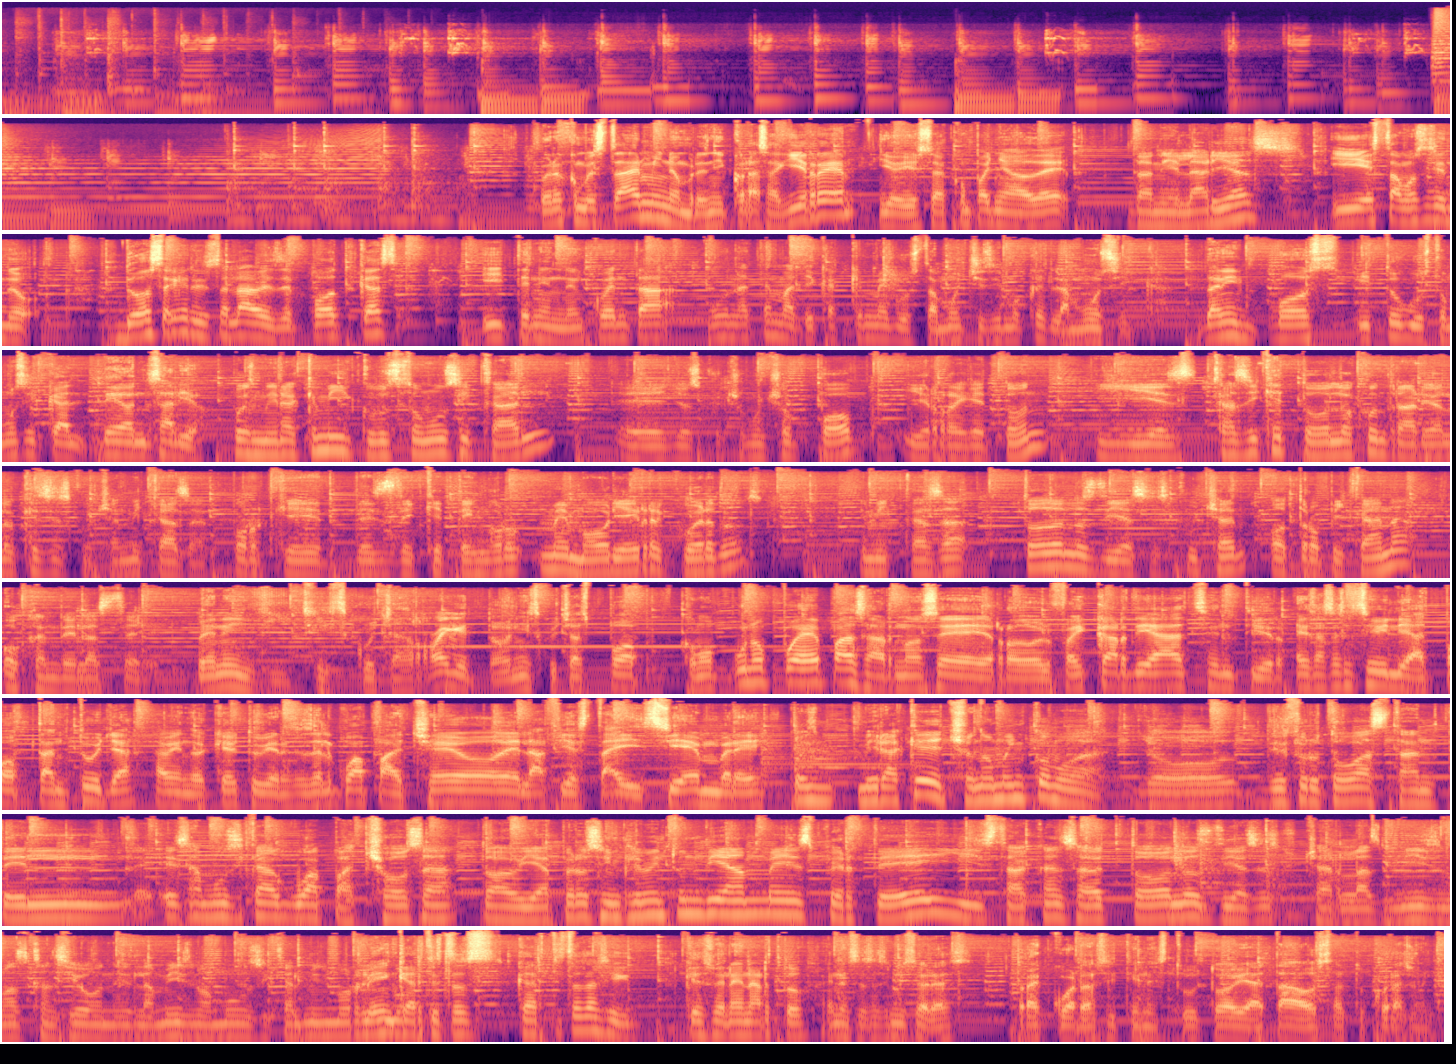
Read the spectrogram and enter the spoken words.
Bueno, ¿cómo están? Mi nombre es Nicolás Aguirre y hoy estoy acompañado de Daniel Arias. y estamos haciendo dos ejercicios a la vez de podcast y teniendo en cuenta una temática que me gusta muchísimo que es la música. Dani, vos y tu gusto musical, ¿de dónde salió? Pues mira que mi gusto musical, eh, yo escucho mucho pop y reggaetón y es casi que todo lo contrario a lo que se escucha en mi casa, porque desde que tengo memoria y recuerdos, en mi casa todos los días escuchan o Tropicana o Candela Estéreo. Ven y si escuchas reggaetón y escuchas pop, ¿cómo uno puede pasar, no sé, de Rodolfo Icardi a sentir esa sensibilidad pop tan tuya, sabiendo que tú vienes desde el guapacheo, de la fiesta de diciembre? Pues mira que de hecho no me incomoda, yo disfruto bastante el- esa música guapachosa todavía, pero simplemente un día me desperté y estaba cansado de todos los días escuchar las mismas canciones, la misma música, el mismo ritmo. ¿qué artistas, qué artistas así que suenan harto en esas emisoras recuerdas si tienes tú todavía atados a tu corazón?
